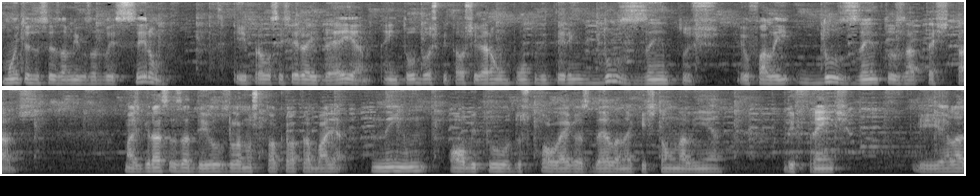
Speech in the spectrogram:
Muitos dos seus amigos adoeceram e para vocês terem uma ideia, em todo o hospital chegaram a um ponto de terem 200, eu falei 200 atestados. Mas graças a Deus, lá no hospital que ela trabalha, nenhum óbito dos colegas dela, né, que estão na linha de frente. E ela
